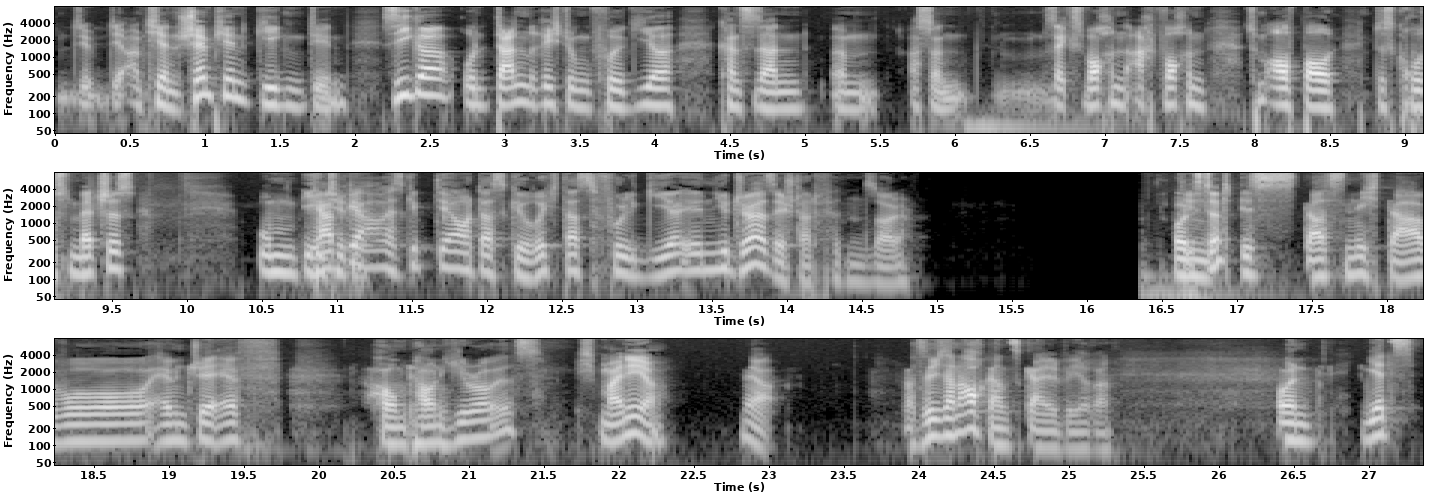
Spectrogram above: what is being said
der, der amtierende Champion gegen den Sieger und dann Richtung Full Gear kannst du dann, ähm, hast dann sechs Wochen, acht Wochen zum Aufbau des großen Matches. Um Ich hab Titel. ja, auch- es gibt ja auch das Gerücht, dass Full Gear in New Jersey stattfinden soll. Und Siehste? ist das nicht da, wo MJF Hometown Hero ist? Ich meine ja. Ja. Was natürlich dann auch ganz geil wäre. Und jetzt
